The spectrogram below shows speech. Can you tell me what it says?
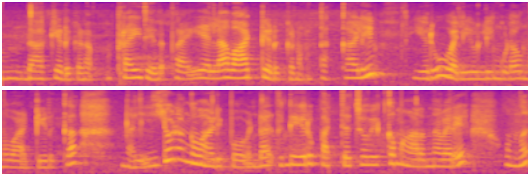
ഇതാക്കിയെടുക്കണം. ഫ്രൈ ചെയ്ത് ഫ്രൈ അല്ല വാട്ടിയെടുക്കണം. തക്കാളിയും ഈ ഒരു വലിയ ഉള്ളിയും കൂടെ ഒന്ന് വാട്ടിയെടുക്കുക. നല്ലോണം അങ്ങ് വാടിപ്പോവേണ്ട. ഇതിന്റെ ഈ ഒരു പച്ചച്ചുവയൊക്കെ മാറുന്നവരെ ഒന്ന്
